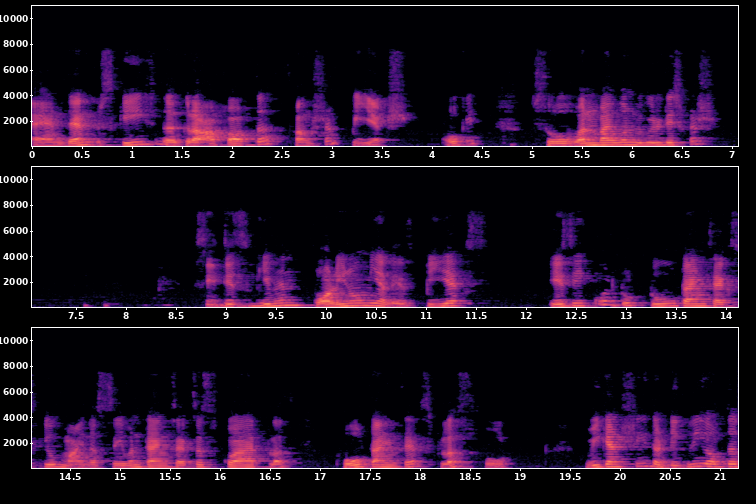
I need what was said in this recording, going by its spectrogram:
and then sketch the graph of the function px. Okay, so one by one we will discuss. See this given polynomial is px is equal to 2 times x cube minus 7 times x square plus 4 times x plus 4 we can see the degree of the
